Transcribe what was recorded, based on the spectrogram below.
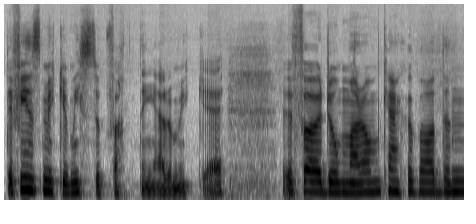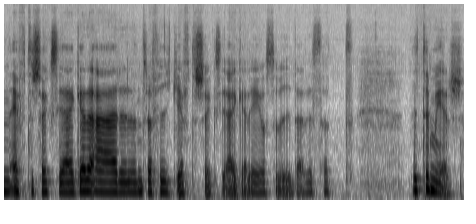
det finns mycket missuppfattningar och mycket eh, fördomar om kanske vad en eftersöksjägare är eller en trafikeftersöksjägare är och så vidare. Så att lite mer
